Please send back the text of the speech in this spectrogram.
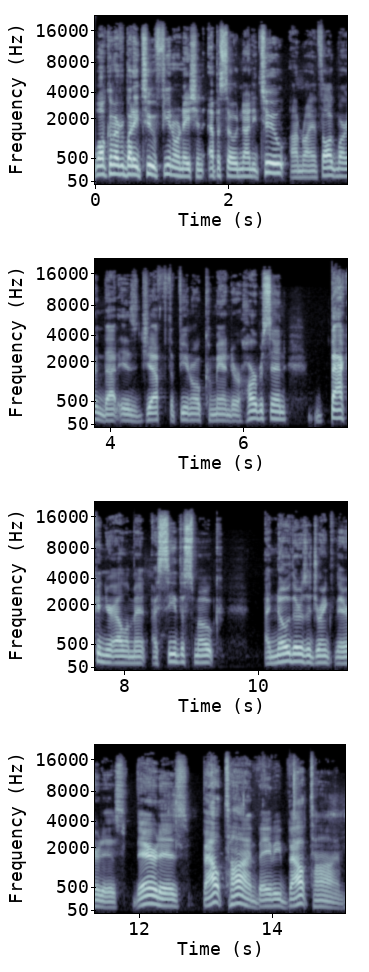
Welcome, everybody, to Funeral Nation episode 92. I'm Ryan Thogmartin. That is Jeff, the funeral commander Harbison, back in your element. I see the smoke. I know there's a drink. There it is. There it is. About time, baby. About time.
